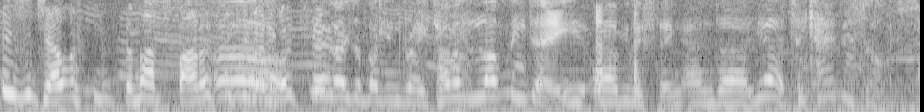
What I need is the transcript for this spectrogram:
Ladies and gentlemen, the Mad Spanner. Oh, you very much. You guys are fucking great. Have a lovely day wherever you're listening, and uh, yeah, take care of yourselves.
